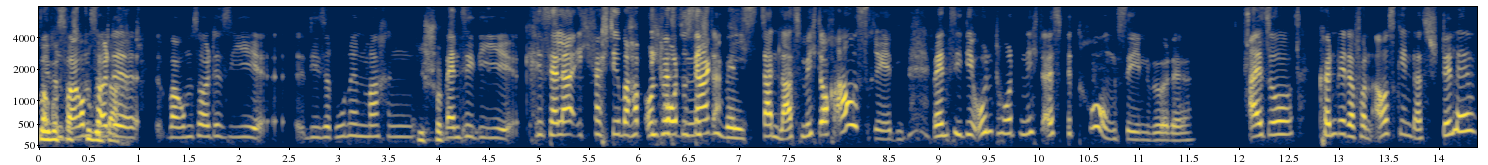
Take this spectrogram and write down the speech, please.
Nee, das Und hast warum du sollte, warum sollte sie äh, diese Runen machen, Die wenn sie die Grisella, ich verstehe überhaupt nicht, was Untoten du nicht- sagen willst. dann lass mich doch ausreden, wenn sie die Untoten nicht als Bedrohung sehen würde. Also können wir davon ausgehen, dass Stille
